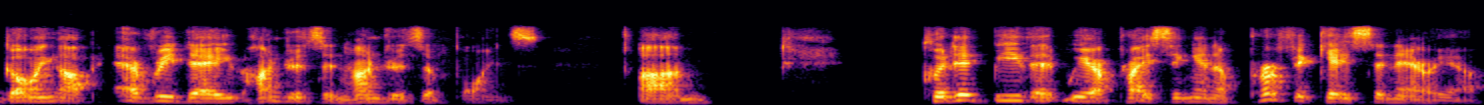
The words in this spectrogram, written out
going up every day, hundreds and hundreds of points. Um, could it be that we are pricing in a perfect case scenario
